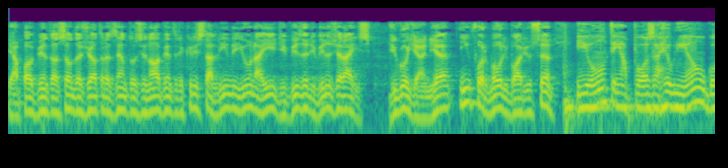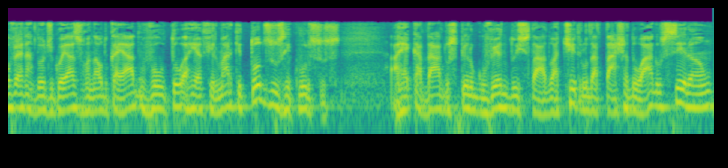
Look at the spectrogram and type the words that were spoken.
e a pavimentação da GO 309 entre Cristalina e Unai, divisa de Minas Gerais. De Goiânia, informou Libório Santos. E ontem, após a reunião, o governador de Goiás, Ronaldo Caiado, voltou a reafirmar que todos os recursos arrecadados pelo governo do estado a título da taxa do agro serão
